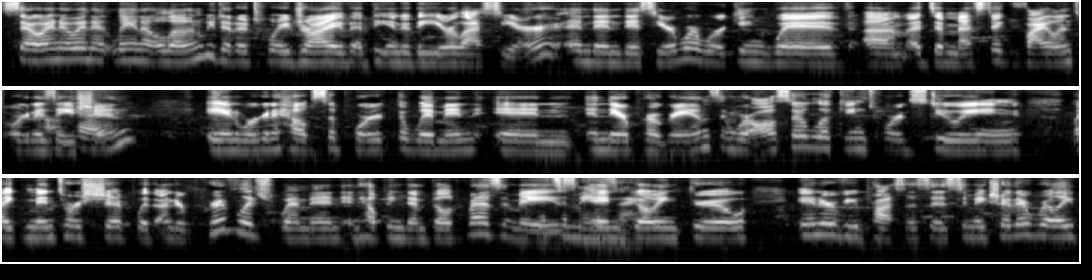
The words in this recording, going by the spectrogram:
so I know in Atlanta alone, we did a toy drive at the end of the year last year. And then this year, we're working with um, a domestic violence organization. And we're going to help support the women in in their programs, and we're also looking towards doing like mentorship with underprivileged women and helping them build resumes and going through interview processes to make sure they're really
